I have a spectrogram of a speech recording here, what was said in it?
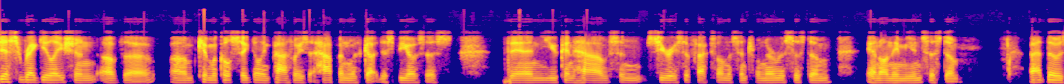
dysregulation of the um, chemical signaling pathways that happen with gut dysbiosis, then you can have some serious effects on the central nervous system and on the immune system. At those,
